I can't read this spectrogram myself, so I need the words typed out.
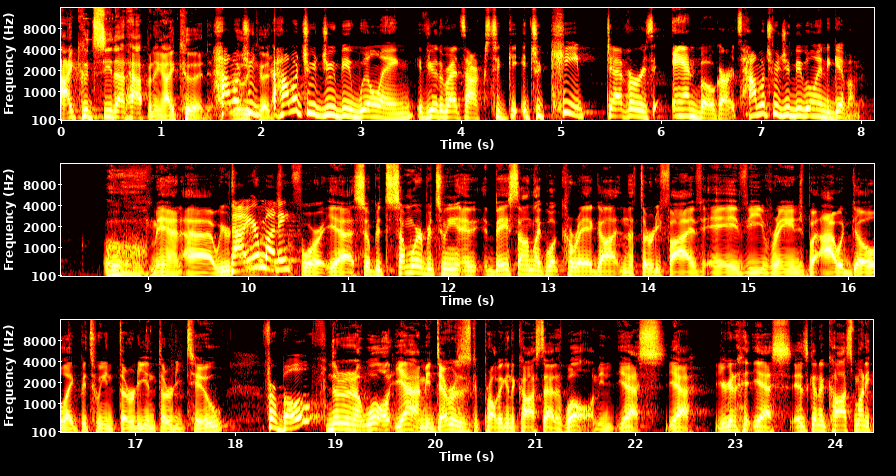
I could see that happening. I could. How I really much? Would, could. how much would you be willing, if you're the Red Sox, to to keep Devers and Bogaerts? How much would you be willing to give them? Oh man, uh, we were not your money before. Yeah, so but somewhere between, uh, based on like what Correa got in the 35 AAV range, but I would go like between 30 and 32. For both? No, no, no. Well, yeah. I mean, Devers is probably going to cost that as well. I mean, yes, yeah. You're gonna, yes, it's going to cost money.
